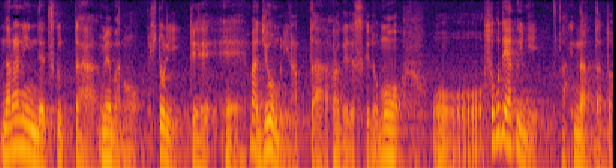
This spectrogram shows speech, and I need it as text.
7人で作ったメンバーの1人で、えー、まあ、常務になったわけですけどもそこで役員になったと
